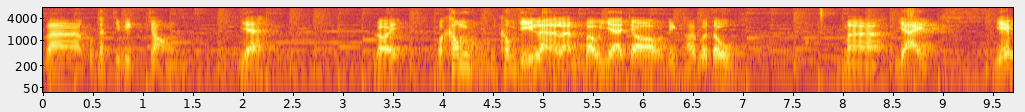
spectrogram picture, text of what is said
Và quý khách chỉ việc chọn da rồi và không không chỉ là làm bao da cho điện thoại Bluetooth mà dây dép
